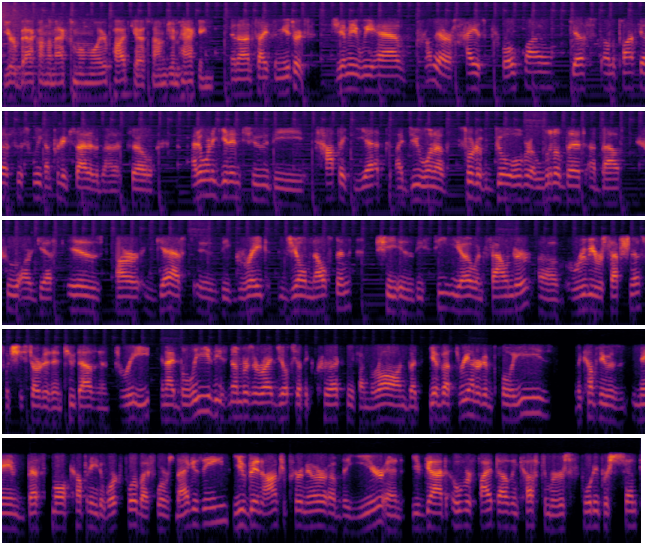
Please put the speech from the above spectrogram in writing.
You're back on the Maximum Lawyer Podcast. I'm Jim Hacking. And I'm Tyson Mutrux. Jimmy, we have probably our highest profile guest on the podcast this week. I'm pretty excited about it. So I don't want to get into the topic yet. I do want to sort of go over a little bit about who our guest is. Our guest is the great Jill Nelson. She is the CEO and founder of Ruby Receptionist, which she started in 2003. And I believe these numbers are right. Jill, you have to correct me if I'm wrong, but you have about 300 employees. The company was named Best Small Company to Work For by Forbes magazine. You've been Entrepreneur of the Year, and you've got over 5,000 customers, 40%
